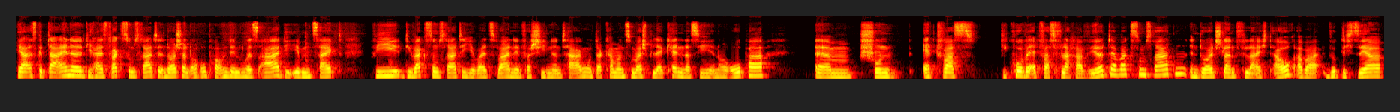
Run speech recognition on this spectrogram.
Ja, es gibt da eine, die heißt Wachstumsrate in Deutschland, Europa und den USA, die eben zeigt, wie die Wachstumsrate jeweils war in den verschiedenen Tagen. Und da kann man zum Beispiel erkennen, dass sie in Europa ähm, schon etwas, die Kurve etwas flacher wird, der Wachstumsraten. In Deutschland vielleicht auch, aber wirklich sehr,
